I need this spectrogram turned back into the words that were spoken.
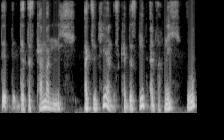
das, das kann man nicht akzeptieren. Das, kann, das geht einfach nicht so.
